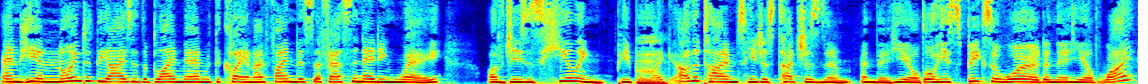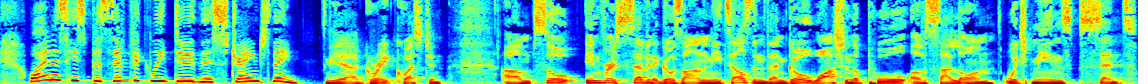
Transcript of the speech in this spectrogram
and he anointed the eyes of the blind man with the clay. And I find this a fascinating way of Jesus healing people. Like other times, he just touches them and they're healed, or he speaks a word and they're healed. Why? Why does he specifically do this strange thing? Yeah, great question. Um, so in verse 7, it goes on and he tells them then, go wash in the pool of Siloam, which means sent.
